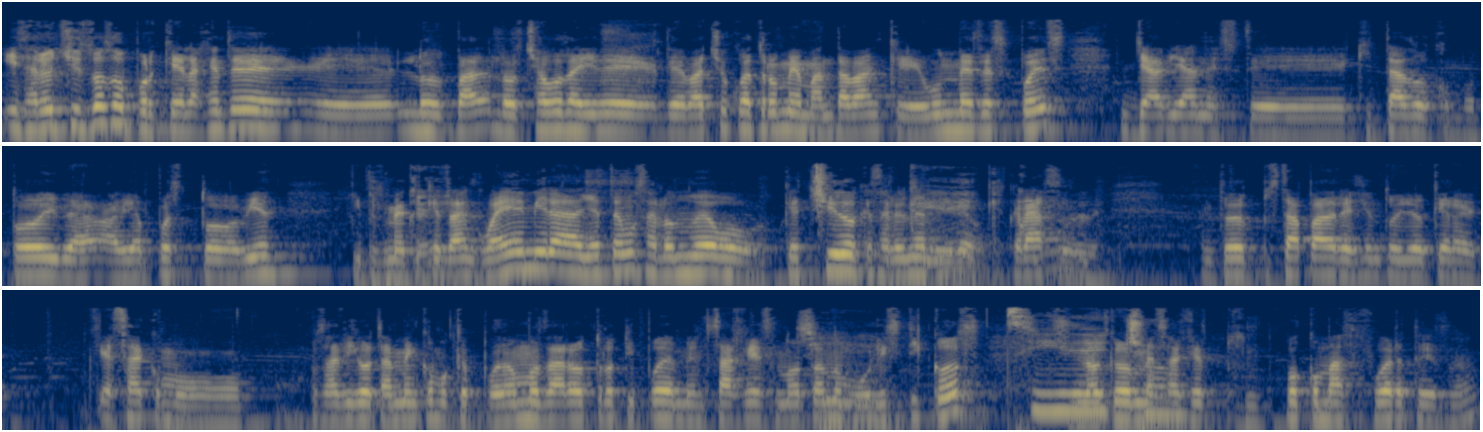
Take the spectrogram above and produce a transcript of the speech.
y salió chistoso porque la gente, eh, los, ba- los chavos de ahí de, de Bacho 4 me mandaban que un mes después ya habían este quitado como todo y había- habían puesto todo bien. Y pues me Ok. etiquetaban, güey, mira, ya tenemos salón nuevo, qué chido que salió en el video. qué Gracias, cool. güey. Entonces, pues está padre, siento yo que era esa como, o sea, digo también como que podemos dar otro tipo de mensajes no tan humorísticos, Sí, sino que hecho. mensajes pues, un poco más fuertes, ¿no?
